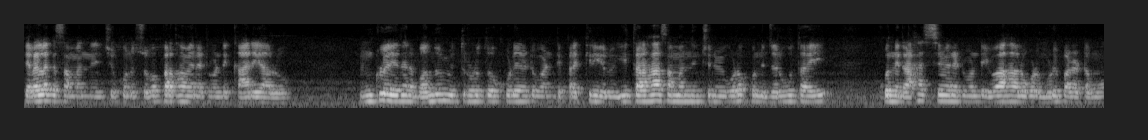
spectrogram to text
పిల్లలకు సంబంధించి కొన్ని శుభప్రదమైనటువంటి కార్యాలు ఇంట్లో ఏదైనా బంధుమిత్రులతో కూడినటువంటి ప్రక్రియలు ఈ తరహా సంబంధించినవి కూడా కొన్ని జరుగుతాయి. కొన్ని రహస్యమైనటువంటి వివాహాలు కూడా ముడిపడటము.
